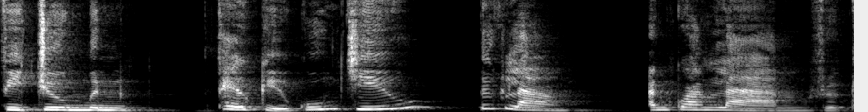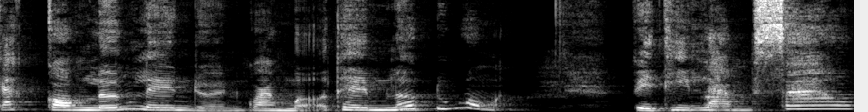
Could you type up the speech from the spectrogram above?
vì trường mình theo kiểu cuốn chiếu tức là anh Quang làm rồi các con lớn lên rồi anh Quang mở thêm lớp đúng không ạ? Vậy thì làm sao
